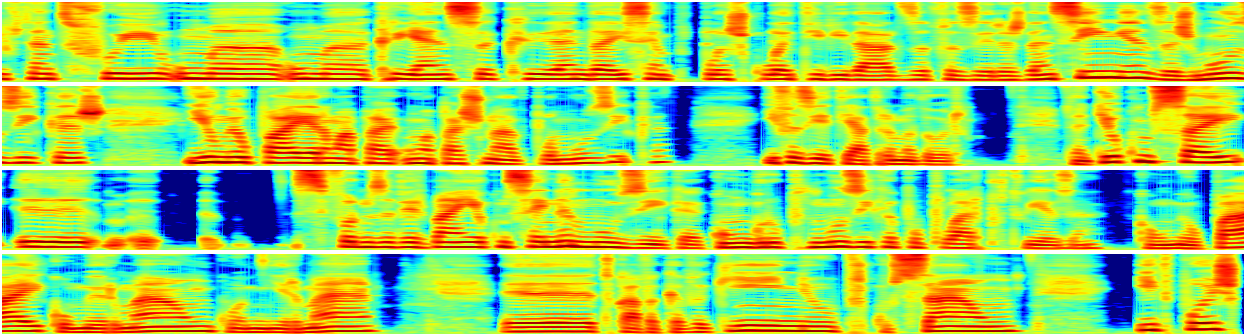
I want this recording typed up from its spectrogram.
e, portanto, fui uma, uma criança que andei sempre pelas coletividades a fazer as dancinhas, as músicas. E o meu pai era um, apa um apaixonado pela música e fazia teatro amador. Portanto, eu comecei. Uh, se formos a ver bem, eu comecei na música, com um grupo de música popular portuguesa, com o meu pai, com o meu irmão, com a minha irmã. Uh, tocava cavaquinho, percussão e depois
